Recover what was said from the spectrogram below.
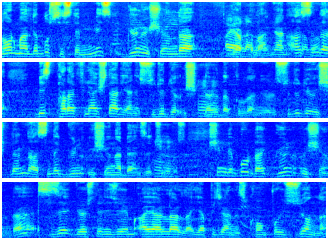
normalde bu sistemimiz gün ışığında Ayarlandı. yapılan. Yani aslında biz para flaşlar yani stüdyo ışıkları da kullanıyoruz. Stüdyo ışıklarını da aslında gün ışığına benzetiyoruz. Şimdi burada gün ışığında size göstereceğim ayarlarla yapacağınız kompozisyonla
